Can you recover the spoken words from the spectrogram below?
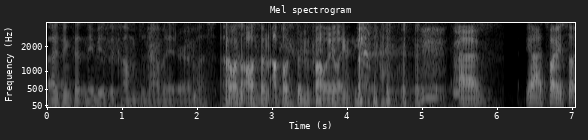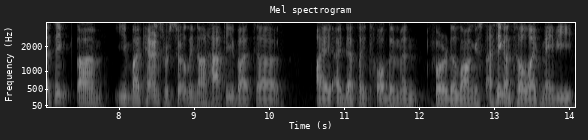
I think that maybe is a common denominator. I must. I was also an awful student, probably like. uh, yeah, it's funny. So I think um, you, my parents were certainly not happy, but uh, I, I definitely told them, and for the longest, I think until like maybe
